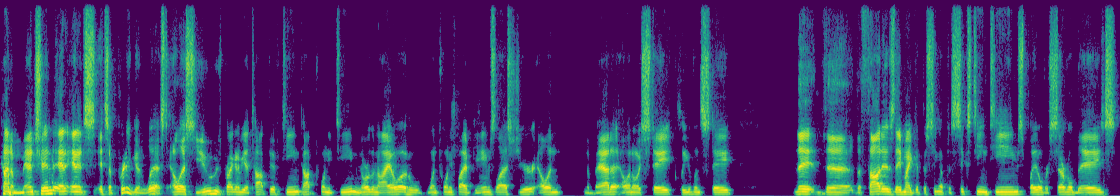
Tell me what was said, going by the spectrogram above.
kind of mentioned, and, and it's it's a pretty good list. LSU, who's probably going to be a top 15, top 20 team. Northern Iowa, who won 25 games last year. Elon, Nevada, Illinois State, Cleveland State the the the thought is they might get this thing up to 16 teams played over several days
